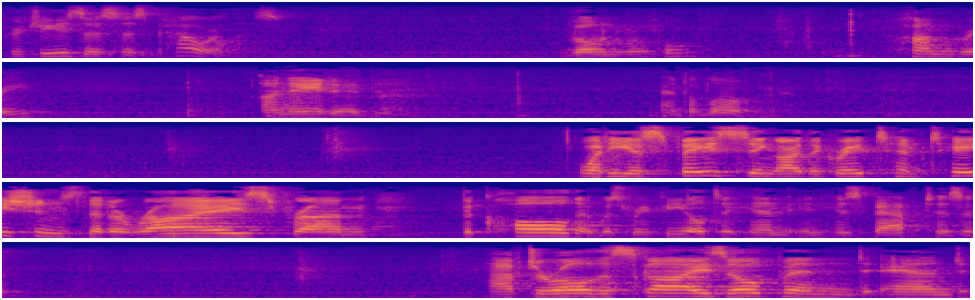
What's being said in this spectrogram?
For Jesus is powerless, vulnerable, hungry, unaided, and alone. What he is facing are the great temptations that arise from the call that was revealed to him in his baptism. After all, the skies opened and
